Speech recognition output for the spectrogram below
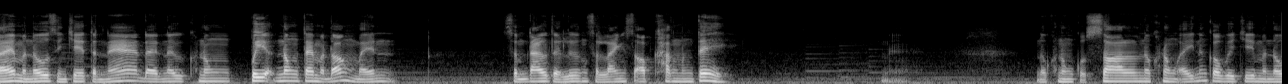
តែមនោសញ្ចេតនាដែលនៅក្នុងពាក្យនោះតែម្ដងមិនមែនសំដៅទៅរឿងស្រឡាញ់ស្អប់ខឹងនឹងទេណានៅក្នុងកុសល នៅក្នុងអីហ្នឹងក៏វាជាមនោ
